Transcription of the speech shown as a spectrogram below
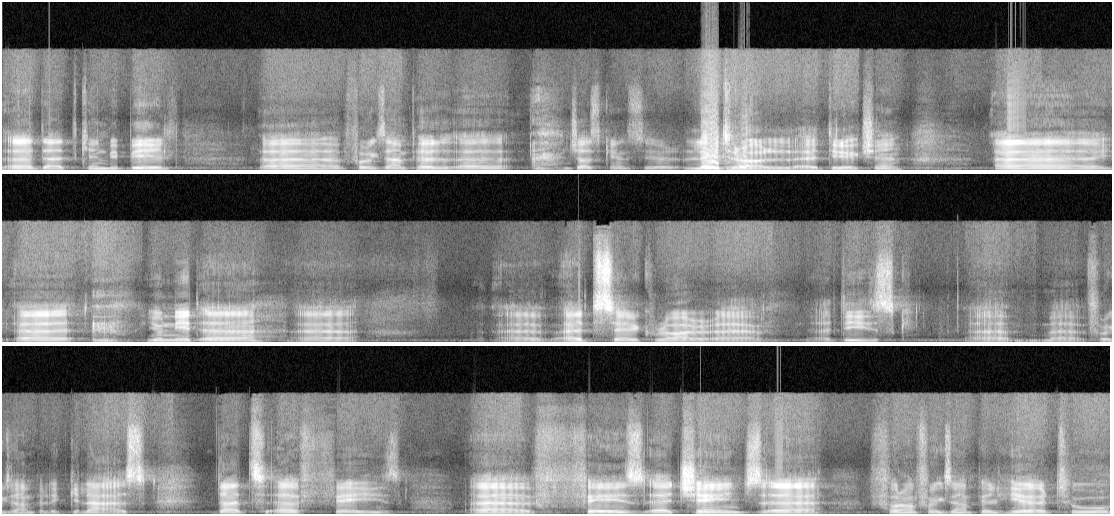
uh, that can be built, uh, for example, uh, just consider lateral uh, direction. Uh, uh, you need a, a, circular uh, disc, um, uh, for example, a glass, that uh, phase uh, phase uh, change from, for example, here to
